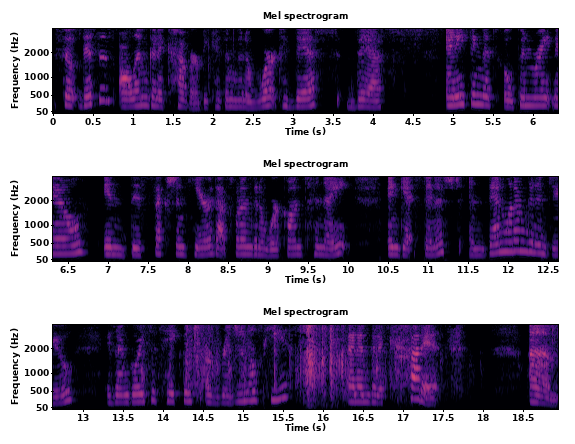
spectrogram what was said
So this is all I'm going to cover because I'm going to work this, this, anything that's open right now in this section here, that's what I'm going to work on tonight and get finished. And then what I'm going to do is I'm going to take this original piece and I'm going to cut it um,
